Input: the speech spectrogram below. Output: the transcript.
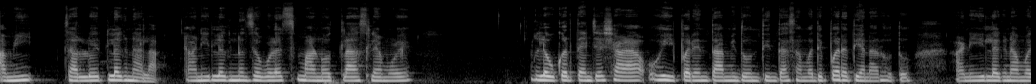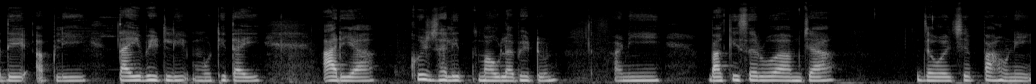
आम्ही चाललो आहेत लग्नाला. आणि लग्न जवळच मानवतला असल्यामुळे लवकर त्यांच्या शाळा होईपर्यंत आम्ही दोन तीन तासामध्ये परत येणार होतो. आणि लग्नामध्ये आपली ताई भेटली मोठी ताई आर्या खुश झालीत माऊला भेटून. आणि बाकी सर्व आमच्या जवळचे पाहुणे.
